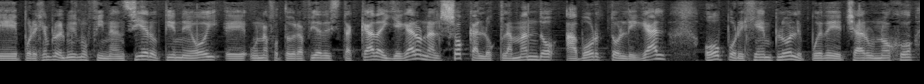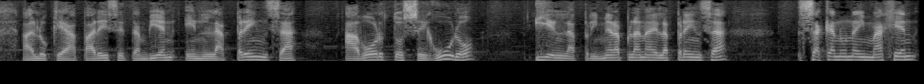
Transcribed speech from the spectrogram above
Eh, por ejemplo, el mismo financiero tiene hoy eh, una fotografía destacada y llegaron al Zócalo clamando aborto legal o, por ejemplo, le puede echar un ojo a lo que aparece también en la prensa, aborto seguro, y en la primera plana de la prensa sacan una imagen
